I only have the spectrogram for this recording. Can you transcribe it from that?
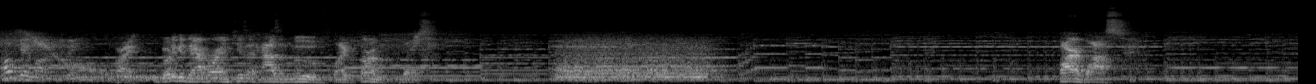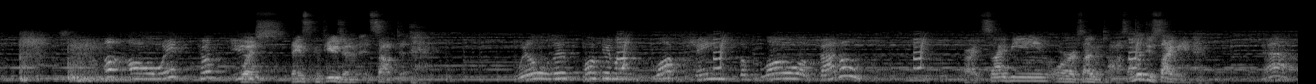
Pokemon thing. Alright, go to Kadabra in case it has a move, like Thunderbolt. Fire Blast, Uh-oh, it's confused. which, thanks to confusion, it stopped it. Will this Pokemon swap change the flow of battle? Alright, Psybeam or side beam Toss. I'm gonna do Psybeam. Now.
